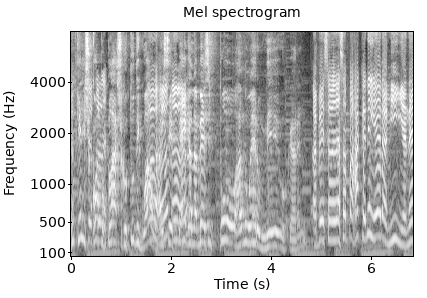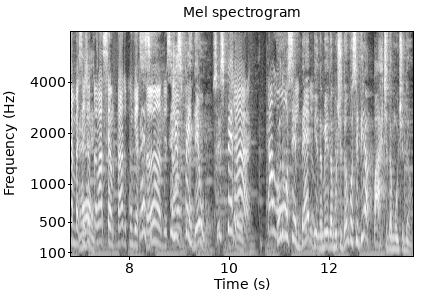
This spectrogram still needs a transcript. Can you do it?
Aqueles copos plásticos tudo igual, aí você pega na mesa e, porra, não era o meu, cara. Às vezes essa barraca nem era minha, né? Mas é. você já tá lá sentado conversando é, você, você já se perdeu, você se perdeu. Já, tá louco, Quando você entendeu? bebe no meio da multidão, você vira parte da multidão.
